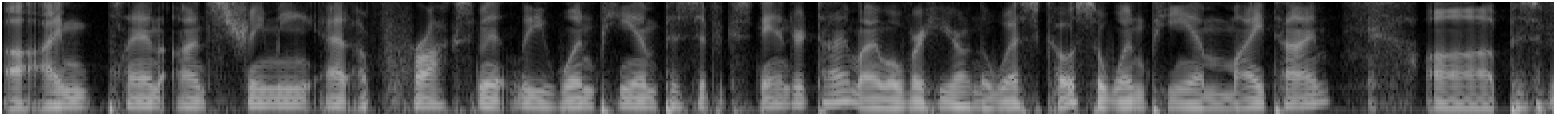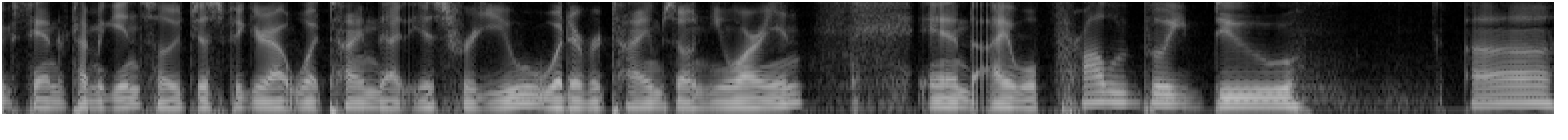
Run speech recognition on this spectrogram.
Uh, I plan on streaming at approximately 1 p.m. Pacific Standard Time. I'm over here on the West Coast, so 1 p.m. my time, uh, Pacific Standard Time again. So just figure out what time that is for you, whatever time zone you are in, and I will probably do. Uh,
